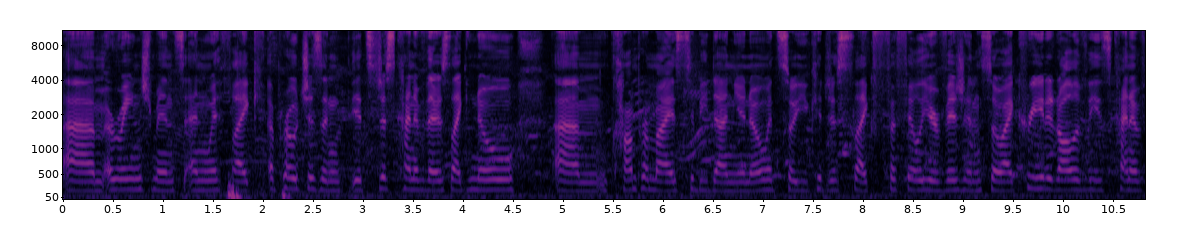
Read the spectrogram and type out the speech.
um, arrangements and with like approaches and it's just kind of there's like no um, compromise to be done you know? It's so you could just like fulfill your vision. So i created all of these kind of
